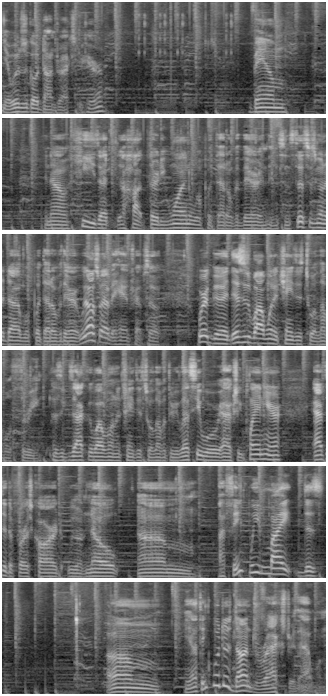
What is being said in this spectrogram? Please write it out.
yeah, we'll just go Dawn Dragster here. Bam. And now he's at the hot 31. We'll put that over there. And then since this is going to die, we'll put that over there. We also have a hand trap, so we're good. This is why I want to change this to a level 3. That's exactly why I want to change this to a level 3. Let's see what we're actually playing here. After the first card, we will know. Um, I think we might this. Um, yeah, I think we'll just Dawn Dragster that one.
